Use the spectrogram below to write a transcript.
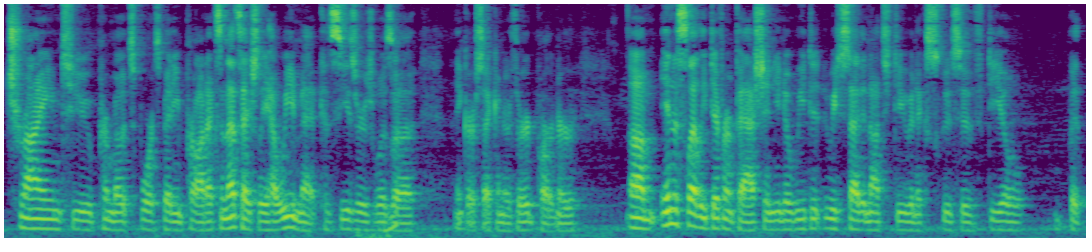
trying to promote sports betting products. And that's actually how we met because Caesars was, a, I think, our second or third partner um, in a slightly different fashion. You know, we did we decided not to do an exclusive deal, but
